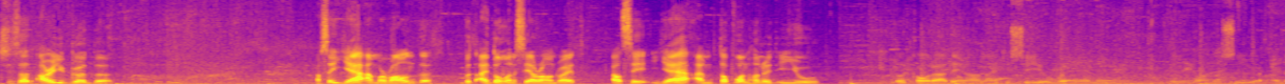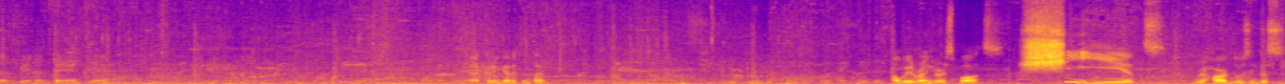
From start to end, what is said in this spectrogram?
She said, "Are you good?" I'll say, "Yeah, I'm around," but I don't want to say around, right? I'll say, "Yeah, I'm top 100 EU." Look already, I like to see you winning. We wanna see you end up in a i couldn't get it in time. Oh, we Rengar's bot. Shit! We're hard losing this.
